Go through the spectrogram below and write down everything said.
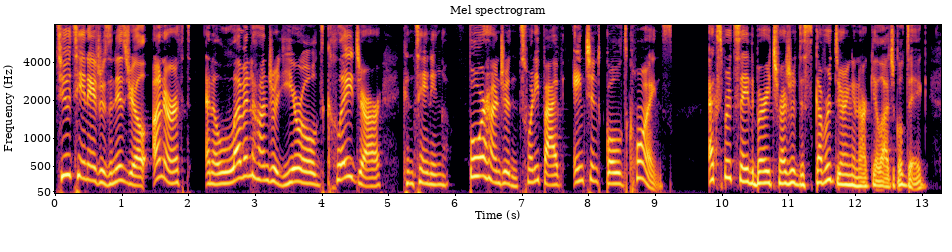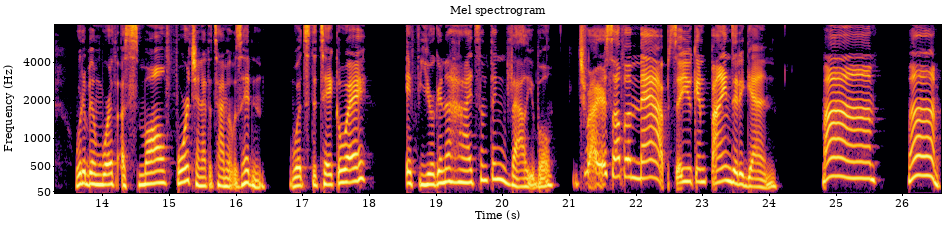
two teenagers in Israel unearthed an 1100 year old clay jar containing 425 ancient gold coins. Experts say the buried treasure discovered during an archaeological dig would have been worth a small fortune at the time it was hidden. What's the takeaway? If you're going to hide something valuable, draw yourself a map so you can find it again. Mom, Mom,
